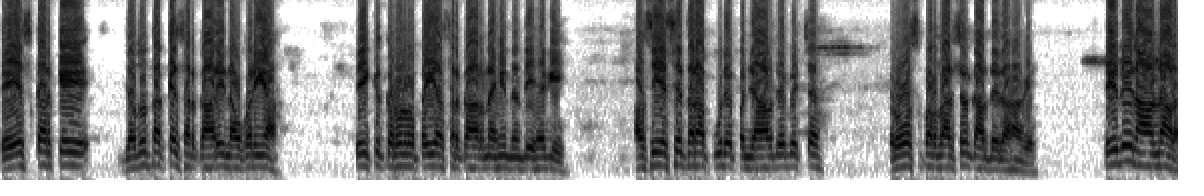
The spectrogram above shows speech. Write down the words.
ਤੇ ਇਸ ਕਰਕੇ ਜਦੋਂ ਤੱਕ ਕਿ ਸਰਕਾਰੀ ਨੌਕਰੀਆਂ ਤੇ 1 ਕਰੋੜ ਰੁਪਈਆ ਸਰਕਾਰ ਨਹੀਂ ਦਿੰਦੀ ਹੈਗੀ, ਅਸੀਂ ਇਸੇ ਤਰ੍ਹਾਂ ਪੂਰੇ ਪੰਜਾਬ ਦੇ ਵਿੱਚ ਰੋਸ ਪ੍ਰਦਰਸ਼ਨ ਕਰਦੇ ਰਹਾਂਗੇ। ਤੇ ਇਹਦੇ ਨਾਲ ਨਾਲ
